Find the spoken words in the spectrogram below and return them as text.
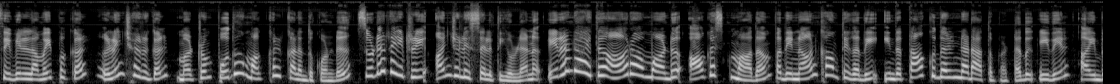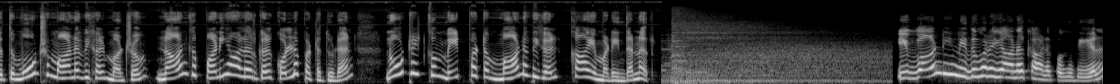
சிவில் அமைப்புகள் இளைஞர்கள் மற்றும் பொது மக்கள் கலந்து கொண்டு சுடரேற்றி அஞ்சலி செலுத்தியுள்ளனர். இரண்டாயிரத்து ஆறாம் ஆண்டு ஆகஸ்ட் மாதம் பதினான்காம் தேதி இந்த தாக்குதல் நடாத்தப்பட்டது. இதில் ஐம்பத்து மூன்று மாணவிகள் மற்றும் நான்கு பணியாளர்கள் கொல்லப்பட்டதுடன் நூற்றிற்கும் மேற்பட்ட மாணவிகள் காயமடைந்தனர். இவ்வாண்டின் இதுவரையான காலப்பகுதியில்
